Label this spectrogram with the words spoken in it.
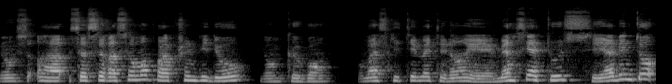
Donc, ça, ah, ça sera sûrement pour la prochaine vidéo. Donc, euh, bon, on va se quitter maintenant et merci à tous et à bientôt!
